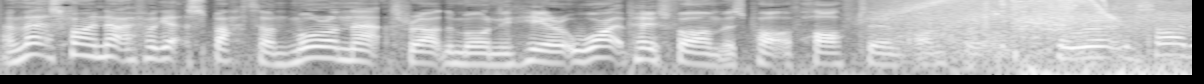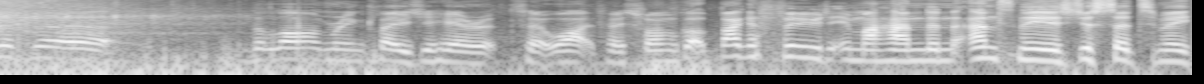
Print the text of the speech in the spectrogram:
And let's find out if I get spat on. More on that throughout the morning here at White Post Farm as part of half term on tour. We're at the side of the the llama enclosure here at uh, White Post Farm. I've got a bag of food in my hand, and Anthony has just said to me,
